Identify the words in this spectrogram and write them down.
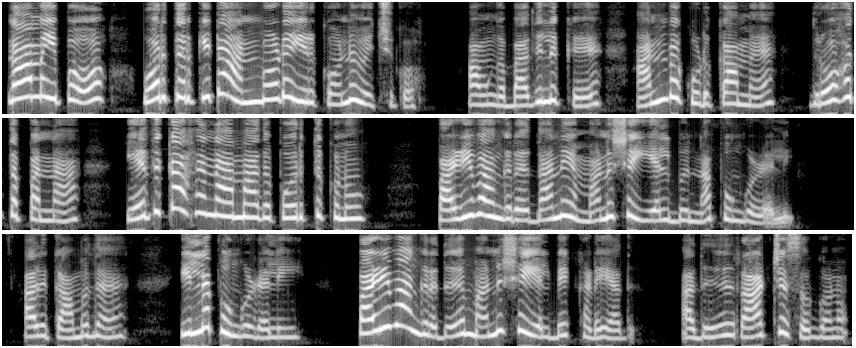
நாம இப்போ ஒருத்தர்கிட்ட அன்போடு இருக்கோம்னு வச்சுக்கோ. அவங்க பதிலுக்கு அன்பை கொடுக்காம துரோகத்தை பண்ணா எதுக்காக நாம அதை பொறுத்துக்கணும்? பழி வாங்குறது தானே மனுஷ இயல்புன்னா பூங்குழலி. அதுக்கு அமுதன் இல்ல பூங்குழலி பழி வாங்குறது மனுஷ இயல்பே கிடையாது. அது ராட்சச குணம்.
